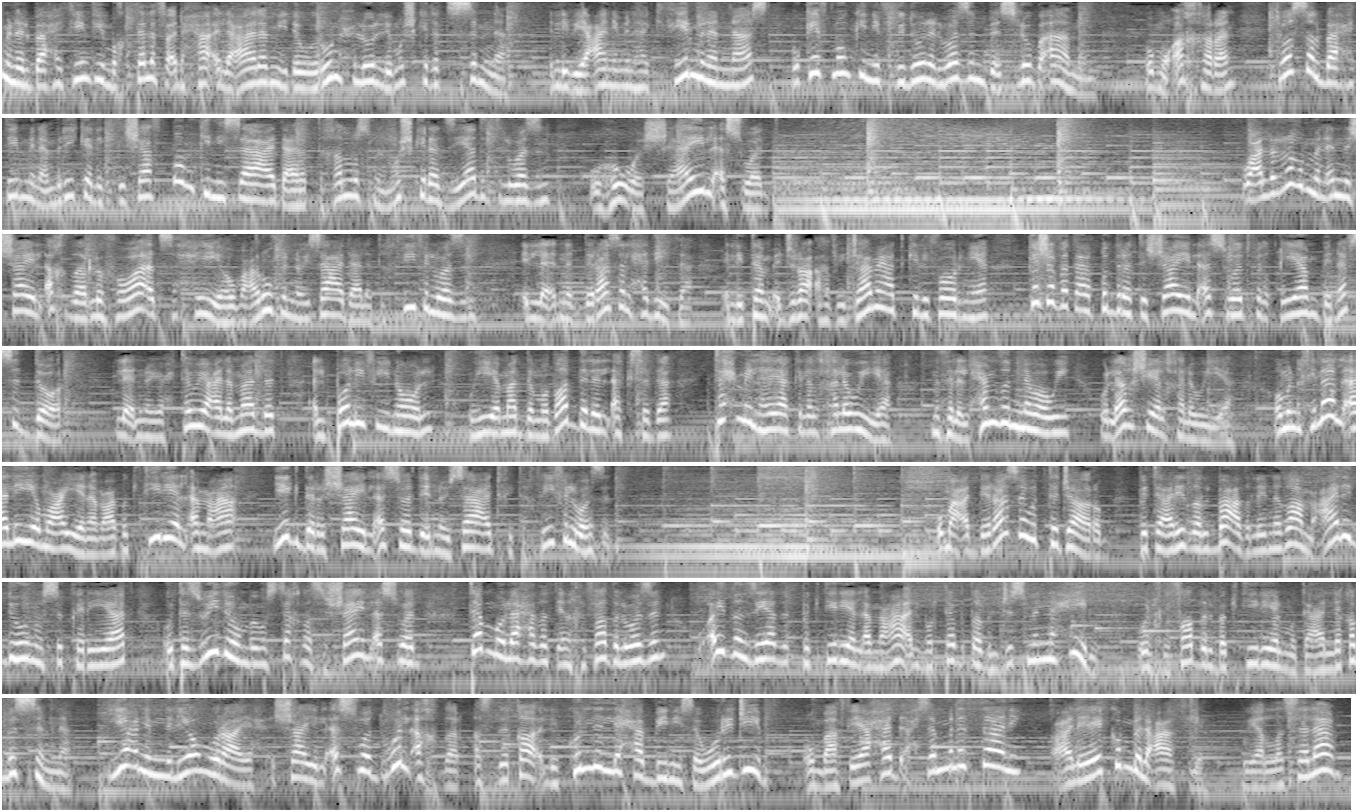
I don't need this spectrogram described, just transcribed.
من الباحثين في مختلف أنحاء العالم يدورون حلول لمشكلة السمنة اللي بيعاني منها كثير من الناس وكيف ممكن يفقدون الوزن بأسلوب آمن. ومؤخرا توصل باحثين من أمريكا لاكتشاف ممكن يساعد على التخلص من مشكلة زيادة الوزن وهو الشاي الأسود. وعلى الرغم من أن الشاي الأخضر له فوائد صحية ومعروف أنه يساعد على تخفيف الوزن إلا أن الدراسة الحديثة اللي تم إجراءها في جامعة كاليفورنيا كشفت عن قدرة الشاي الأسود في القيام بنفس الدور لأنه يحتوي على مادة البوليفينول وهي مادة مضادة للأكسدة تحمي الهياكل الخلوية مثل الحمض النووي والأغشية الخلوية. ومن خلال آلية معينة مع بكتيريا الأمعاء يقدر الشاي الأسود أنه يساعد في تخفيف الوزن. ومع الدراسة والتجارب بتعريض البعض لنظام عالي الدهون والسكريات وتزويدهم بمستخلص الشاي الأسود تم ملاحظة انخفاض الوزن وأيضا زيادة بكتيريا الأمعاء المرتبطة بالجسم النحيل وانخفاض البكتيريا المتعلقة بالسمنة. يعني من اليوم ورايح الشاي الأسود والأخضر. أصدقاء لكل اللي حابين يسووا رجيم وما في أحد أحسن من الثاني. وعليكم بالعافية. ويلا سلام.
